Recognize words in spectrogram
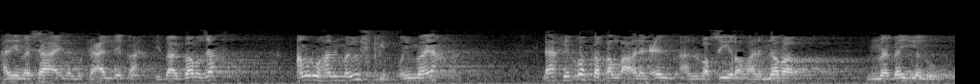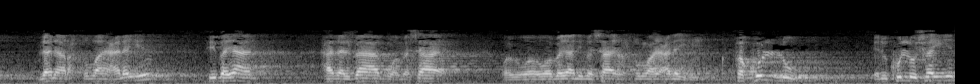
هذه المسائل المتعلقة في باب برزخ أمرها مما يشكل ومما يخفى. لكن وفق الله أهل العلم أهل البصيرة وأهل النظر مما بينوا لنا رحمة الله عليهم في بيان هذا الباب ومسائل وبيان مسائل رحمة الله عليهم. فكل يعني كل شيء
